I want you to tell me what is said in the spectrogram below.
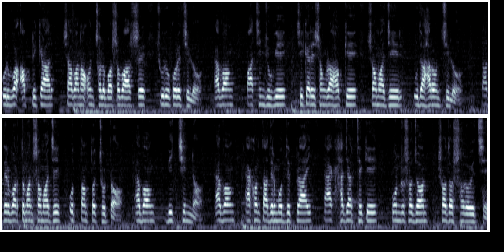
পূর্ব আফ্রিকার সাবানা অঞ্চলে বসবাস শুরু করেছিল এবং প্রাচীন যুগে শিকারী সংগ্রাহককে সমাজের উদাহরণ ছিল। তাদের বর্তমান সমাজে অত্যন্ত ছোট এবং বিচ্ছিন্ন এবং এখন তাদের মধ্যে প্রায় এক হাজার থেকে পনেরোশো জন সদস্য রয়েছে।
